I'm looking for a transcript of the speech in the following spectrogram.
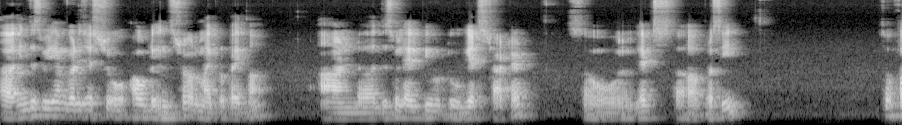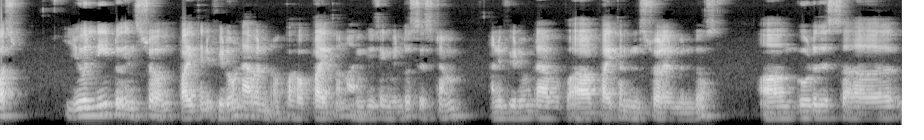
uh, in this video, I'm going to just show how to install MicroPython, and uh, this will help you to get started. So let's uh, proceed. So first, you will need to install Python. If you don't have a Python, I'm using Windows system, and if you don't have uh, Python installed in Windows, uh, go to this uh,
